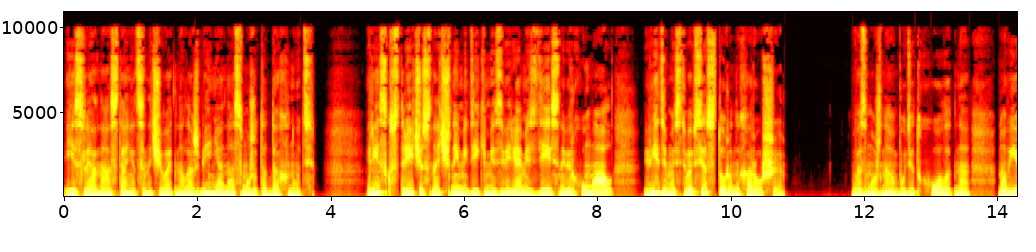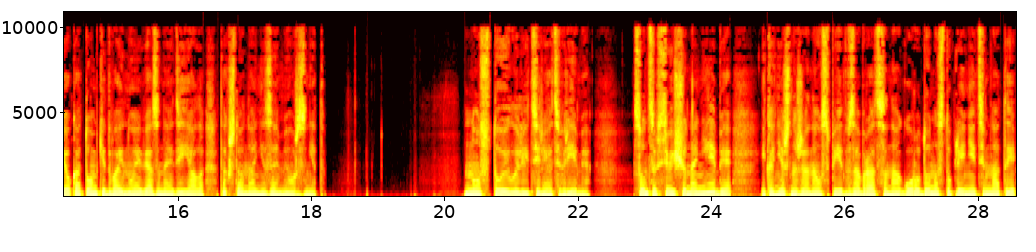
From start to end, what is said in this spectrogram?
Если она останется ночевать на ложбине, она сможет отдохнуть. Риск встречи с ночными дикими зверями здесь, наверху, мал, видимость во все стороны хорошая. Возможно, будет холодно, но в ее котомке двойное вязаное одеяло, так что она не замерзнет. Но стоило ли терять время? Солнце все еще на небе, и, конечно же, она успеет взобраться на гору до наступления темноты,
